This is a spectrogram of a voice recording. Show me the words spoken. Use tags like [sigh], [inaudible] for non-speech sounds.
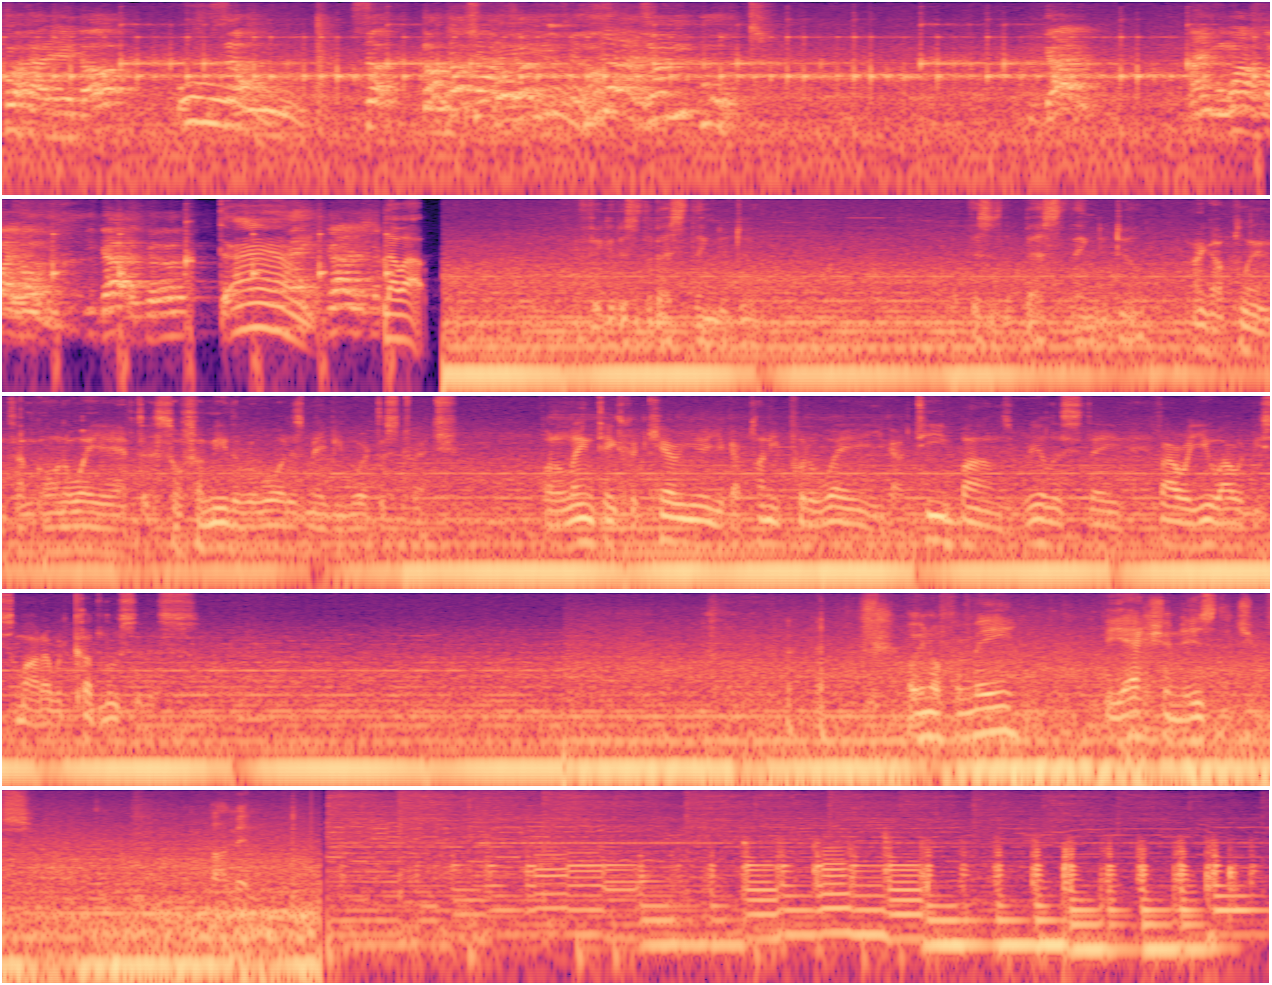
Fuck out of here, dog. Ooh. Suck. Suck. Don't, don't try to jump me. Don't try to jump me. You got it. I ain't even want to fight on you. You got it, cuz. Damn. You got it, Blow out. You figure this is the best thing to do. That this is the best thing to do. I got plans. I'm going away after, so for me, the reward is maybe worth the stretch. But Elaine takes good care of you. You got plenty put away. You got T-bonds, real estate. If I were you, I would be smart. I would cut loose of this. [laughs] Well, you know, for me, the action is the juice. I'm in. Blowout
